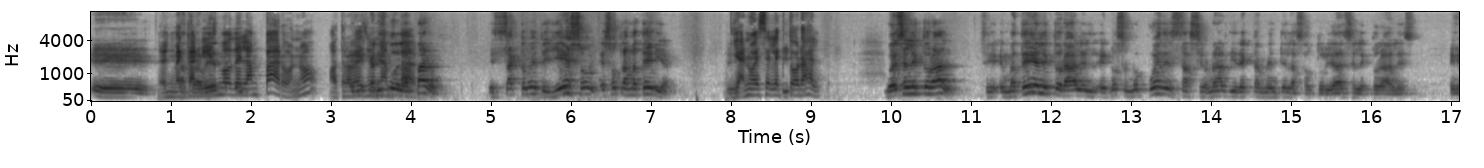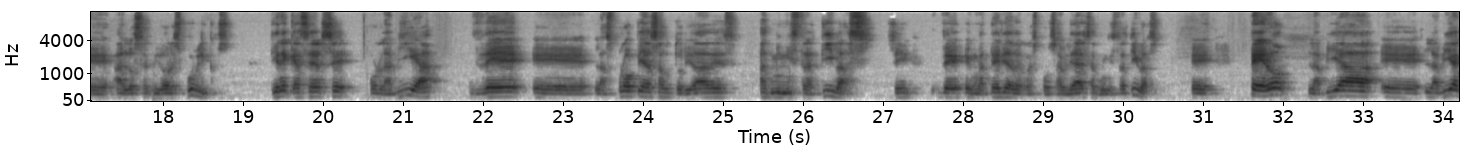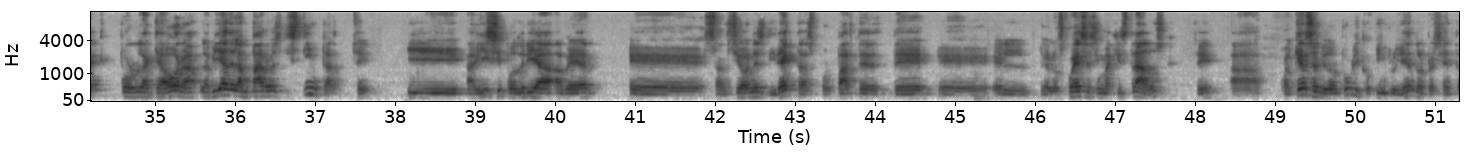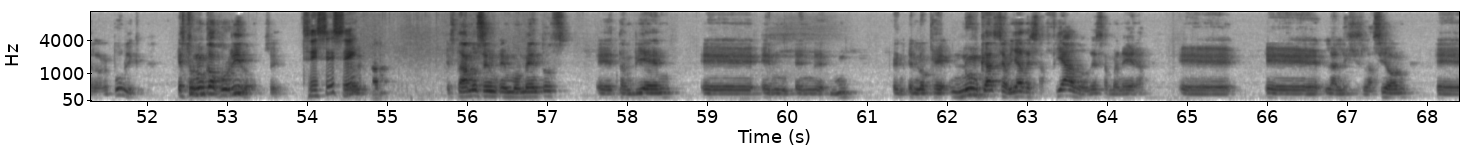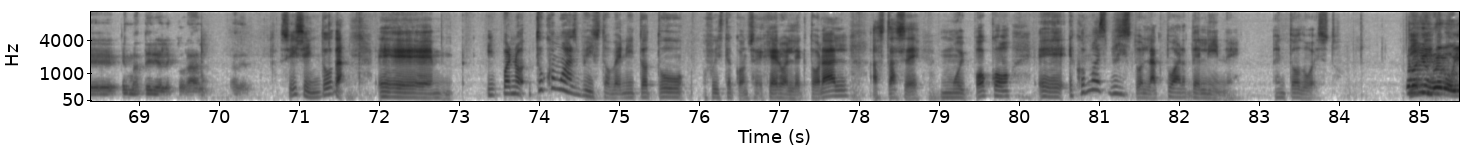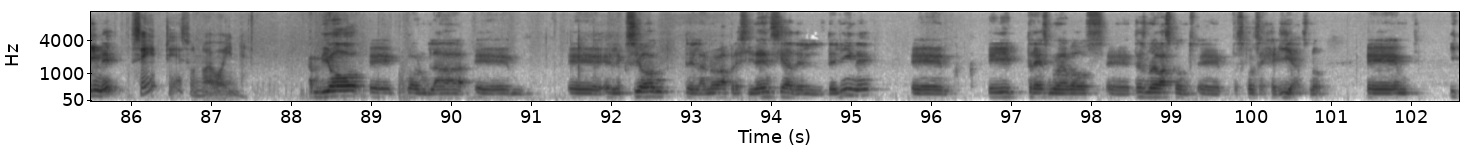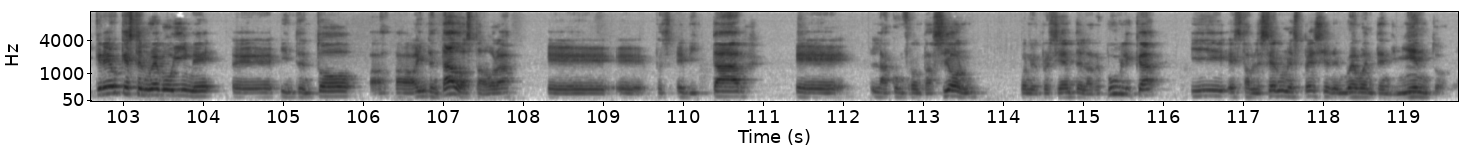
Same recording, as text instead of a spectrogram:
el mecanismo del amparo, ¿no? A través de un amparo. del amparo. Exactamente, y eso es otra materia. Ya no es electoral. no es electoral. En materia electoral no, no pueden sancionar directamente las autoridades electorales a los servidores públicos. Tiene que hacerse por la vía de eh, las propias autoridades administrativas, ¿sí? De, en materia de responsabilidades administrativas. Eh, pero la vía, eh, la vía por la que ahora, la vía del amparo es distinta, ¿sí? y ahí sí podría haber sanciones directas por parte de, de los jueces y magistrados ¿sí? a cualquier servidor público, incluyendo el presidente de la República. Esto nunca ha ocurrido. Sí, sí, sí. Estamos en, momentos eh, también eh, en, en, lo que nunca se había desafiado de esa manera eh, la legislación en materia electoral. Sí, sin duda. Y bueno, ¿tú cómo has visto, Benito? Tú fuiste consejero electoral hasta hace muy poco. ¿Cómo has visto el actuar del INE en todo esto? Bueno, hay un nuevo INE. Sí, sí, es un nuevo INE. Cambió eh, con la eh, elección de la nueva presidencia del, INE y tres, nuevos, tres nuevas pues, consejerías, ¿no? Y creo que este nuevo INE eh, intentó, ha, intentado hasta ahora eh, eh, pues evitar la confrontación con el presidente de la República y establecer una especie de nuevo entendimiento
